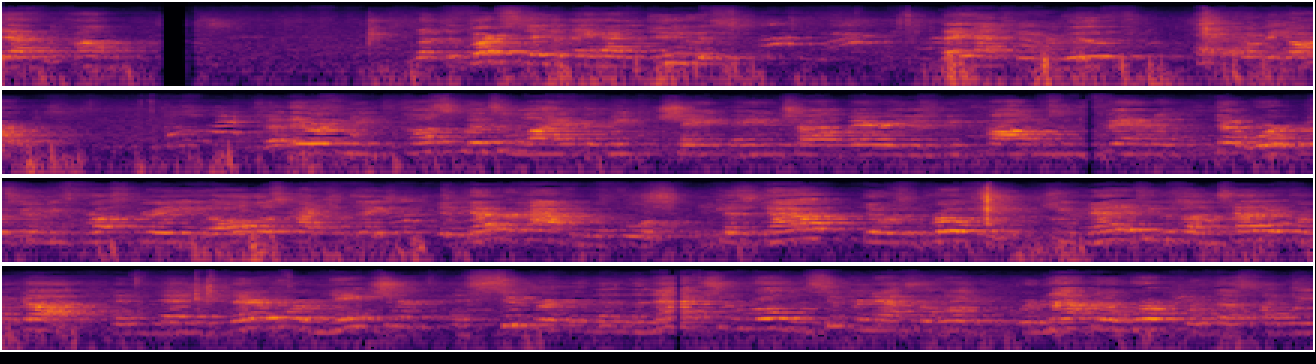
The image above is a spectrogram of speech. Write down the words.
death would come. But the first thing that they had to do is they had to be removed from the garden. That there was going to be consequence in life, there would be pain and childbearing, there would be problems in the family, that work was going to be frustrating, and all those kinds of things that never happened before. Because now there was a broken. Humanity was untethered from God. And, and therefore nature and super the, the natural world and supernatural world were not going to work with us like we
